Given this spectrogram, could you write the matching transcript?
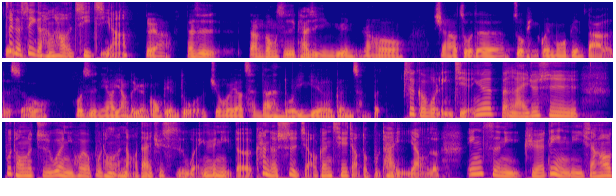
这个是一个很好的契机啊。对啊，但是当公司开始营运，然后想要做的作品规模变大了的时候，或是你要养的员工变多，就会要承担很多营业额跟成本。这个我理解，因为本来就是不同的职位，你会有不同的脑袋去思维，因为你的看的视角跟切角都不太一样了。因此，你决定你想要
